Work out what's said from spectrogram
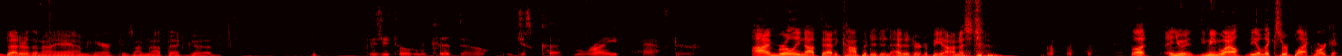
better than I am here because I'm not that good. Because you totally could, though. You just cut right after. I'm really not that competent an editor, to be honest. but anyway, meanwhile, the Elixir black market.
